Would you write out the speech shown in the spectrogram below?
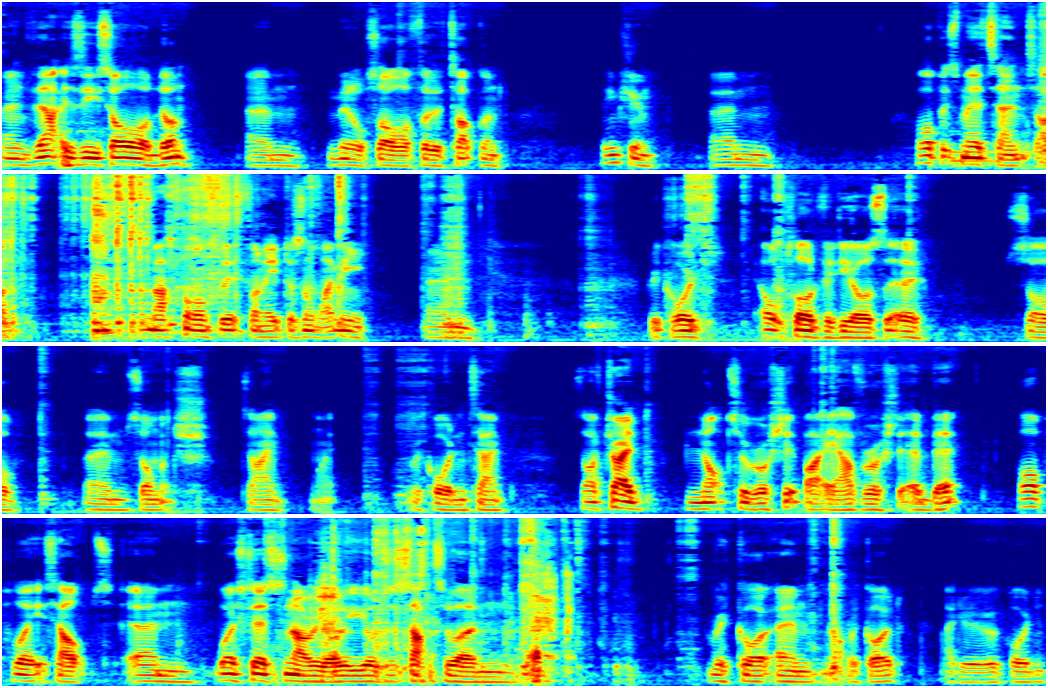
And that is the solo done. Um, middle solo for the Top Gun theme tune. Um, hope it's made sense. I've, my phone's a bit funny, it doesn't let me um, record, upload videos that are so um, so much time, like recording time. So I've tried not to rush it, but I have rushed it a bit. Hopefully it's helped. Um, worst case scenario, you'll just have to um, record, um, not record, I do recording.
